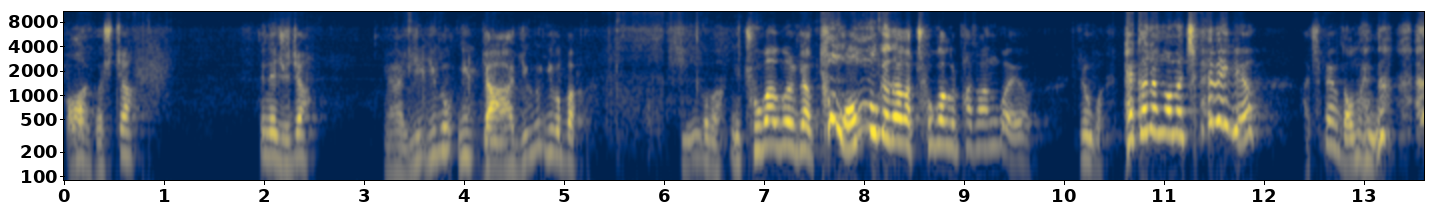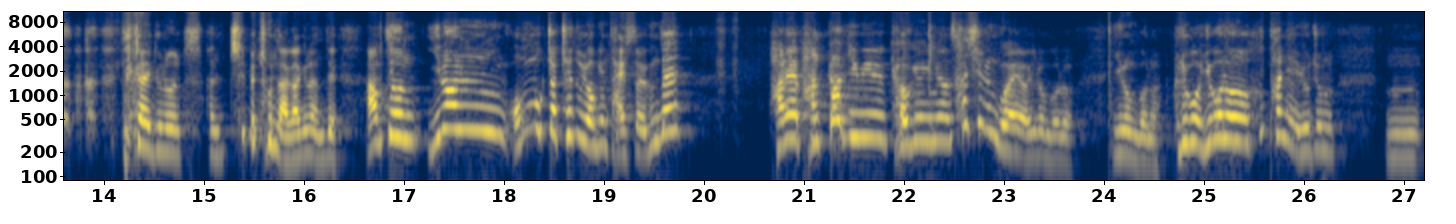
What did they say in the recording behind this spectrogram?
어 멋있죠? 끝내주죠? 야 이, 이거 이, 야 이거 이거 봐 이거 봐 이 조각을 그냥 통 원목에다가 조각을 파서 한 거예요. 이런 거 백화점 가면 700이에요. 아, 700 너무 했나? 내가 알기로는 한 700 좀 나가긴 하는데 아무튼 이런 원목 자체도 여긴 다 있어요. 근데 반에 반가기 격이면 사시는 거예요. 이런 거를 이런 거는 그리고 이거는 흑판이에요. 요즘 음,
